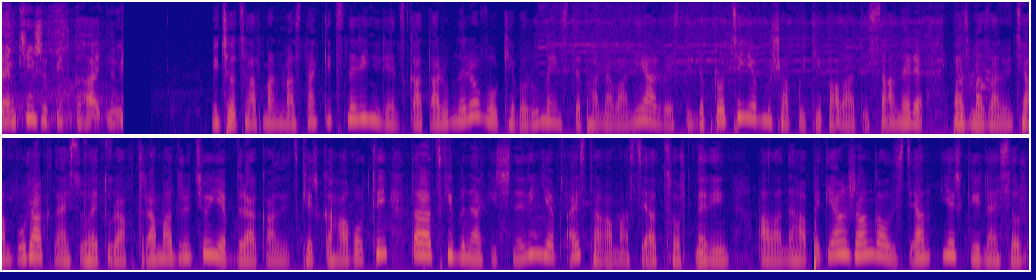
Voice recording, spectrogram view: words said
դեմքին ժպիտ կհայտնվի Միջոցառման մասնակիցներին իրենց կատարումներով ողջևորում էին Ստեփանավանի արվեստի դպրոցի եւ մշակույթի պալատի սաները։ Բազմազանության պուրակն այսուհետ ուրախ տրամադրություն եւ դրական լիցքեր կհաղորդի տարածքի բնակիչներին եւ այս թաղամասյա ցորտներին։ Ալանա Հապետյան, Ժան Գալստյան, Երկիրն այսօր,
